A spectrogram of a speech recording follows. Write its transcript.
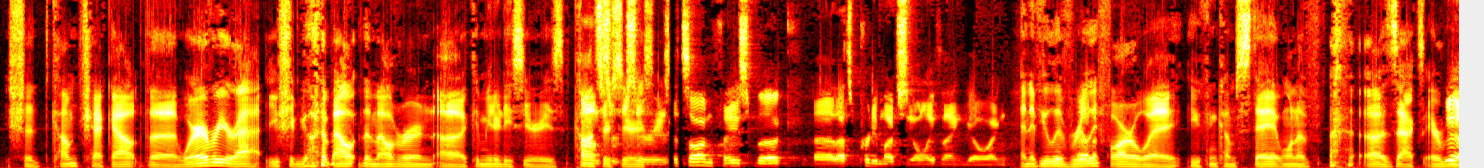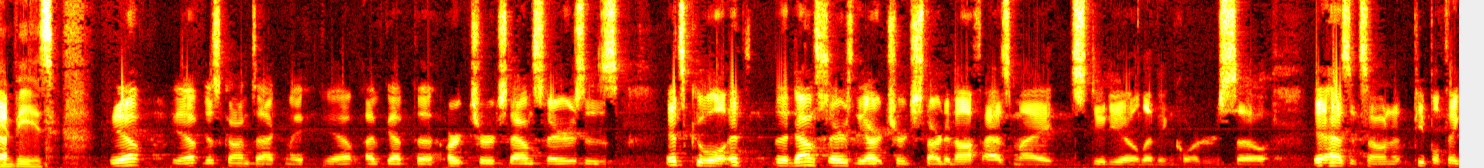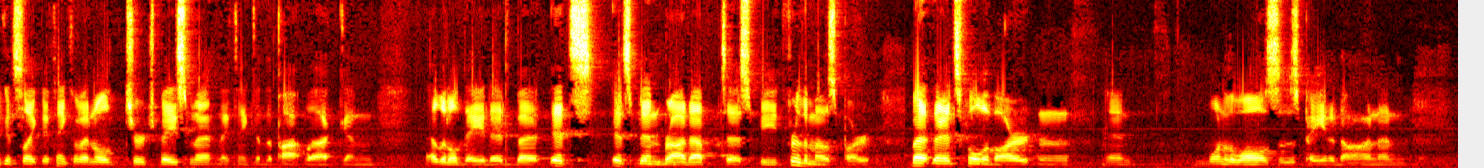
should come check out the wherever you're at. You should go to Mal- the Malvern uh, Community Series concert, series. It's on Facebook. Uh, that's pretty much the only thing going. And if you live really Uh, far away, you can come stay at one of uh, Zack's Airbnbs. Yep, yep. Just contact me. Yep, I've got the art church downstairs. Is it's cool. It's the downstairs. The art church started off as my studio living quarters, so it has its own. People think it's like they think of an old church basement and they think of the potluck and a little dated, but it's it's been brought up to speed for the most part. But it's full of art and and one of the walls is painted on and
